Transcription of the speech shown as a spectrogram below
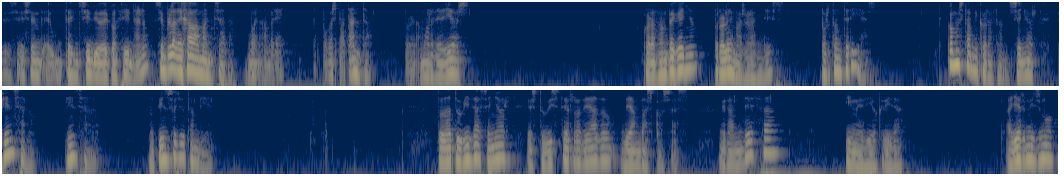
ese utensilio de cocina, ¿no? Siempre la dejaba manchada. Bueno, hombre, tampoco es para tanto, por el amor de Dios. Corazón pequeño, problemas grandes, por tonterías. ¿Cómo está mi corazón? Señor, piénsalo, piénsalo. Lo pienso yo también. Toda tu vida, Señor, estuviste rodeado de ambas cosas, grandeza y mediocridad. Ayer mismo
